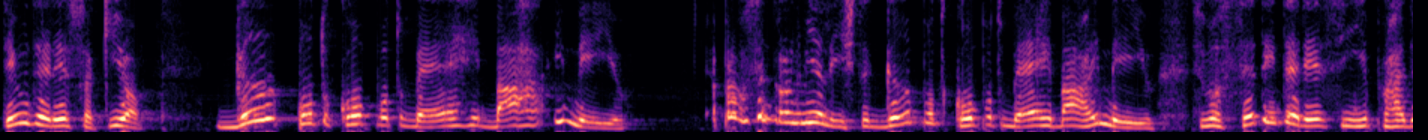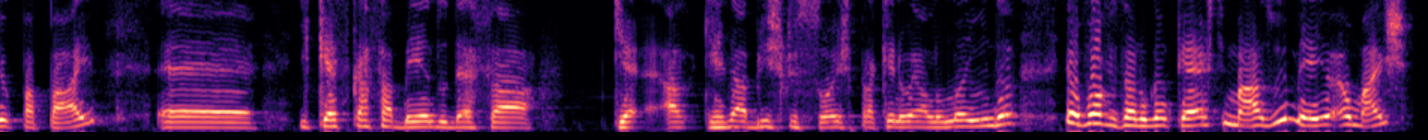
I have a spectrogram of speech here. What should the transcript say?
Tem um endereço aqui, ó gan.com.br barra e-mail. É para você entrar na minha lista, gan.com.br barra e-mail. Se você tem interesse em ir para o Radio Papai é, e quer ficar sabendo dessa... Quer, quer abrir inscrições para quem não é aluno ainda, eu vou avisar no Gancast, mas o e-mail é o mais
